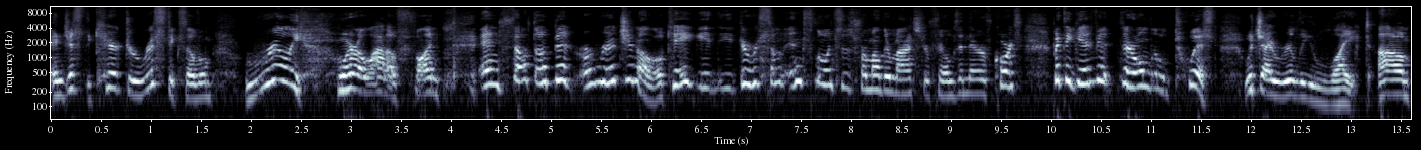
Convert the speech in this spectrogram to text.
and just the characteristics of them really were a lot of fun, and felt a bit original okay? It, it, there were some influences from other monster films in there, of course, but they gave it their own little twist, which I really liked. Um,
